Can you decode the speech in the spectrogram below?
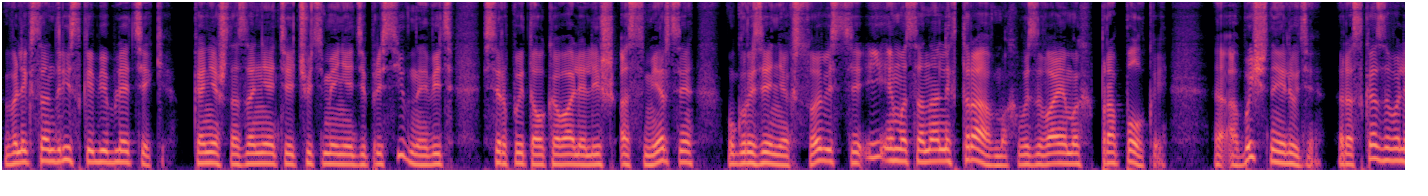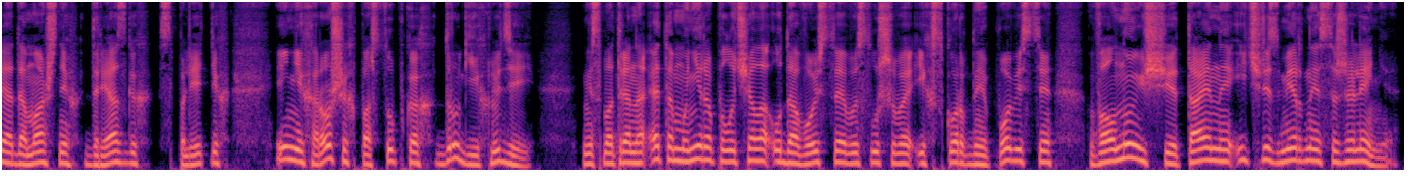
в Александрийской библиотеке. Конечно, занятие чуть менее депрессивное, ведь серпы толковали лишь о смерти, угрызениях совести и эмоциональных травмах, вызываемых прополкой. А обычные люди рассказывали о домашних дрязгах, сплетнях и нехороших поступках других людей. Несмотря на это, Мунира получала удовольствие, выслушивая их скорбные повести, волнующие тайны и чрезмерные сожаления –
